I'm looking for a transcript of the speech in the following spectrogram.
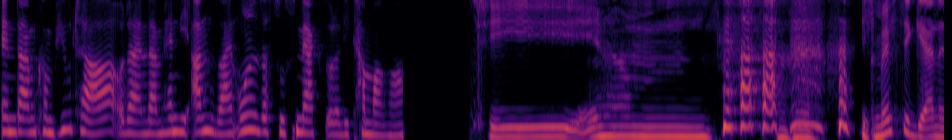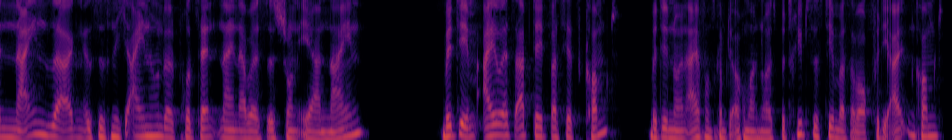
in deinem Computer oder in deinem Handy an sein, ohne dass du es merkst oder die Kamera. Die, ähm, ich möchte gerne Nein sagen. Es ist nicht 100% Nein, aber es ist schon eher Nein. Mit dem iOS-Update, was jetzt kommt, mit den neuen iPhones kommt ja auch immer ein neues Betriebssystem, was aber auch für die alten kommt,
